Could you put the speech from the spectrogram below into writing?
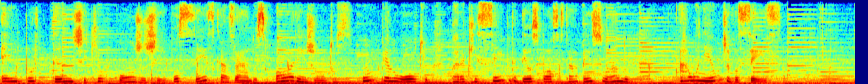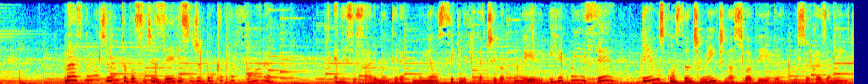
é importante que o cônjuge, vocês casados, orem juntos, um pelo outro, para que sempre Deus possa estar abençoando a união de vocês. Mas não adianta você dizer isso de boca para fora. É necessário manter a comunhão significativa com Ele e reconhecer Deus constantemente na sua vida, no seu casamento.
